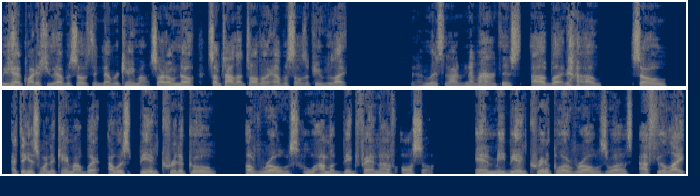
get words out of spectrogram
We've had quite a few episodes that never came out, so I don't know. Sometimes I talk on episodes and people like, "Listen, I've never heard this," uh, but um, so I think it's one that came out, but I was being critical of Rose, who I'm a big fan of also. And me being critical of Rose was I feel like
